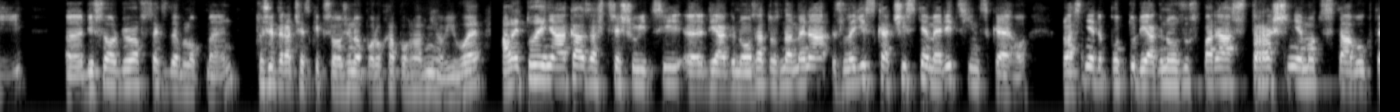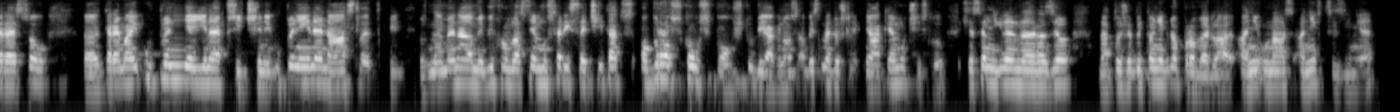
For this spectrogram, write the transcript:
Disorder of Sex Development, což je teda česky přeloženo porucha pohlavního vývoje, ale to je nějaká zastřešující eh, diagnóza, to znamená z hlediska čistě medicínského vlastně pod tu diagnózu spadá strašně moc stavů, které jsou eh, které mají úplně jiné příčiny, úplně jiné následky. To znamená, my bychom vlastně museli sečítat s obrovskou spoustu diagnóz, aby jsme došli k nějakému číslu. Že jsem nikdy nenarazil na to, že by to někdo provedl, ani u nás, ani v cizině.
